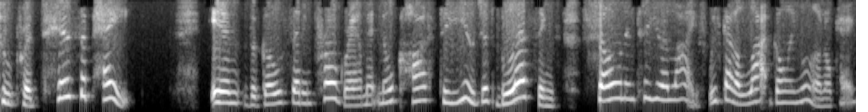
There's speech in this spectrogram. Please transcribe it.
to participate in the goal setting program at no cost to you, just blessings sown into your life. We've got a lot going on, okay?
